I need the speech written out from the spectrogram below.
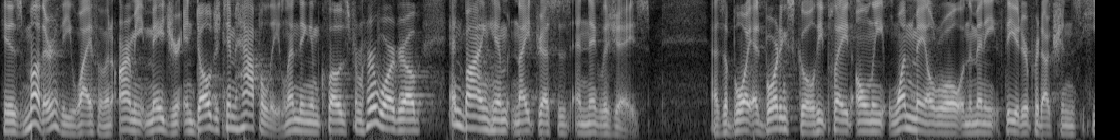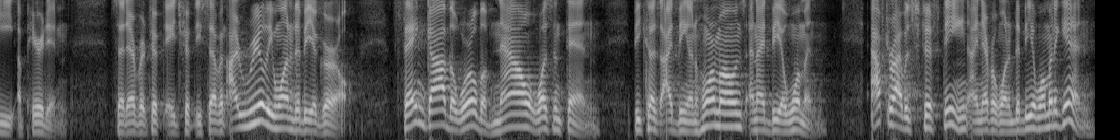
His mother, the wife of an army major, indulged him happily, lending him clothes from her wardrobe and buying him night dresses and negligees. As a boy at boarding school, he played only one male role in the many theater productions he appeared in. Said Everett, age 57, I really wanted to be a girl. Thank God the world of now wasn't then, because I'd be on hormones and I'd be a woman. After I was 15, I never wanted to be a woman again.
